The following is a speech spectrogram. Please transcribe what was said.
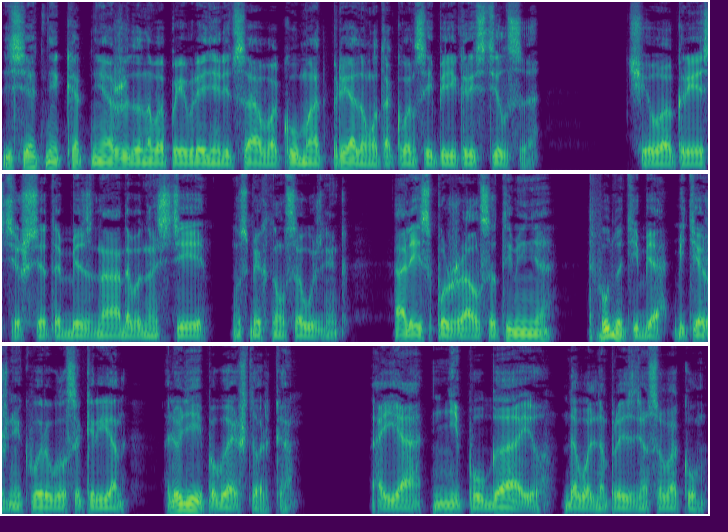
Десятник от неожиданного появления лица вакуума отпрянул от оконца и перекрестился. «Чего крестишься-то без надобности?» — усмехнулся узник. «Али испужался ты меня?» «Тьфу на тебя!» — мятежник выругался Кирьян. «Людей пугаешь только». «А я не пугаю», — довольно произнес Авакум.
